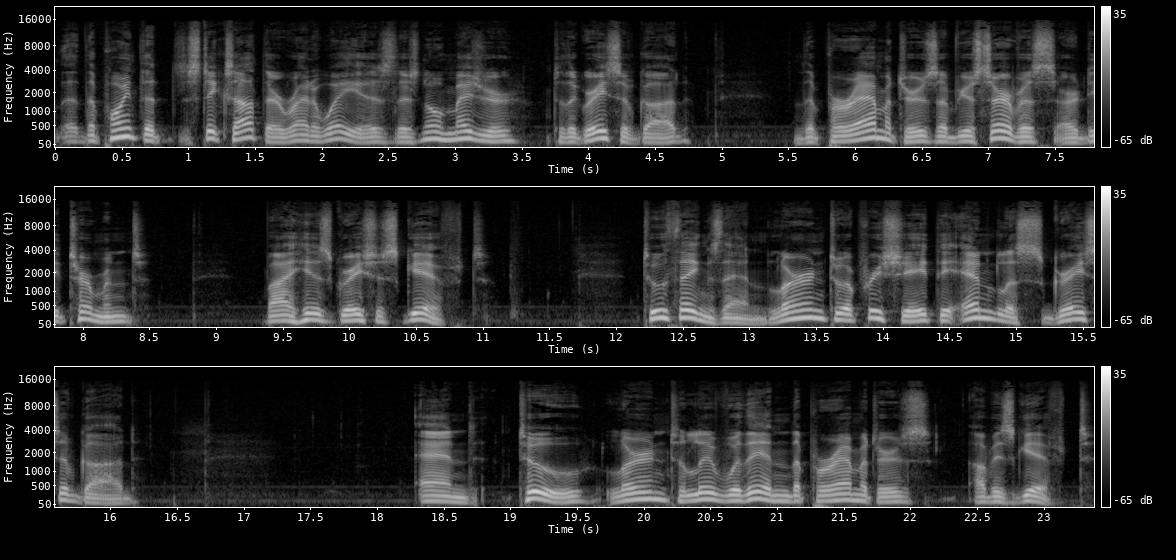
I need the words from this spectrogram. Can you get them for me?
the point that sticks out there right away is there's no measure to the grace of God. The parameters of your service are determined by His gracious gift. Two things then learn to appreciate the endless grace of God, and two, learn to live within the parameters of His gift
